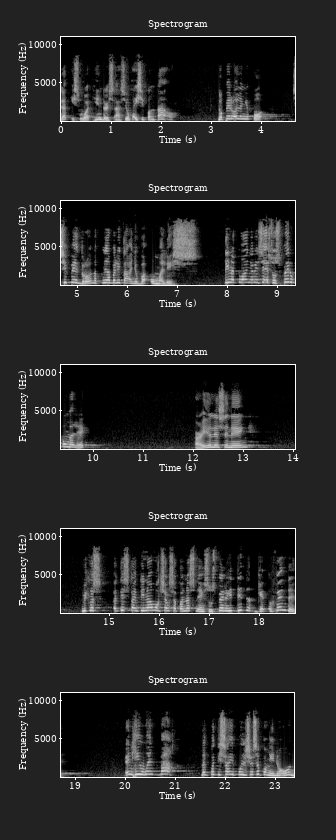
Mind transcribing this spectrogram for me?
That is what hinders us, yung kaisipang tao. No, pero alam niyo po, si Pedro, nabalitaan niyo ba, umalis? Tinatwa niya rin si Jesus, pero bumalik. Are you listening? Because at this time, tinawag siyang satanas ni Jesus, pero he did not get offended. And he went back. Nagpa-disciple siya sa Panginoon.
